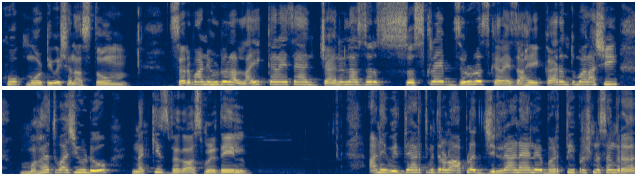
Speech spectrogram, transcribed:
खूप मोटिवेशन असतो. सर्वांनी व्हिडिओला लाईक करायचं आहे आणि चॅनलला जर सबस्क्राईब जरूरच करायचं आहे. कारण तुम्हाला अशी महत्त्वाची व्हिडिओ नक्कीच बघावास मिळतील. आणि विद्यार्थी मित्रांनो आपलं जिल्हा न्यायालय भरती प्रश्नसंग्रह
